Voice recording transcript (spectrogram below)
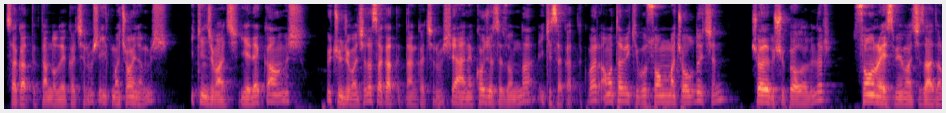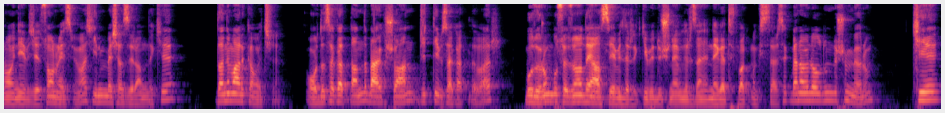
sakatlıktan dolayı kaçırmış. İlk maç oynamış. İkinci maç yedek kalmış. Üçüncü maçı da sakatlıktan kaçırmış. Yani koca sezonda iki sakatlık var. Ama tabii ki bu son maç olduğu için şöyle bir şüphe olabilir. Son resmi maçı zaten oynayabileceği son resmi maç 25 Haziran'daki Danimarka maçı. Orada sakatlandı. Belki şu an ciddi bir sakatlığı var. Bu durum bu sezona da yansıyabilir gibi düşünebiliriz hani negatif bakmak istersek. Ben öyle olduğunu düşünmüyorum. Ki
